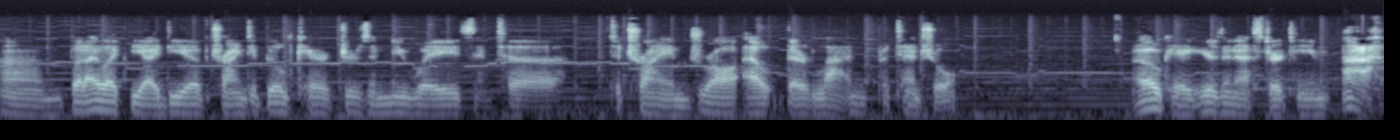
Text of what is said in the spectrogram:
Um, but I like the idea of trying to build characters in new ways and to to try and draw out their latent potential. Okay, here's an Esther team. Ah,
